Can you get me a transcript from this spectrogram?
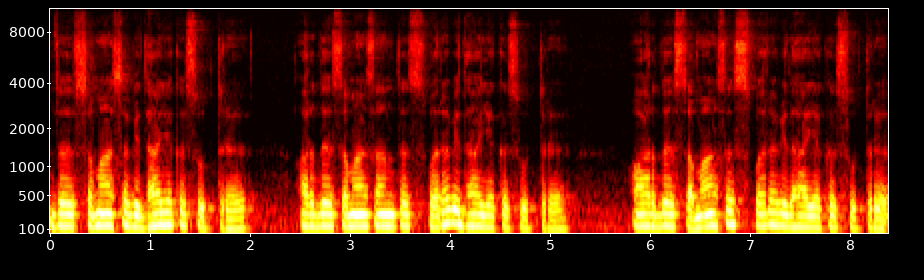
the Samasa Vidhayaka Sutra or the Samasanta Swara Vidhayaka Sutra or the Samasa Swara Vidhayaka Sutra.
